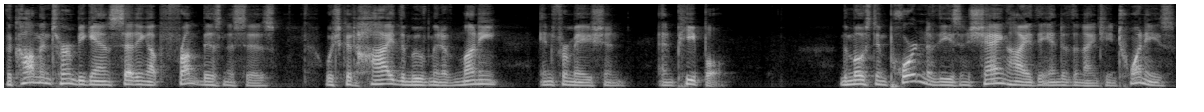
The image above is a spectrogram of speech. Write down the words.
the Comintern began setting up front businesses which could hide the movement of money, information, and people. The most important of these in Shanghai at the end of the 1920s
